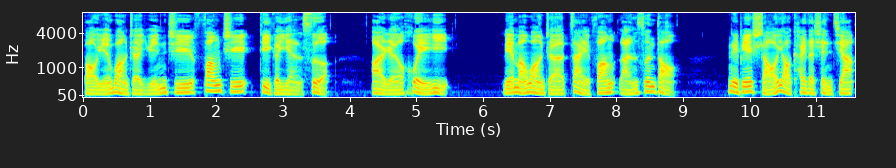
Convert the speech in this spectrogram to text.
宝云望着云芝、方知递个眼色，二人会意，连忙望着在方兰孙道：“那边芍药开得甚佳，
